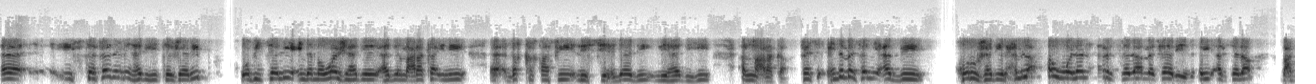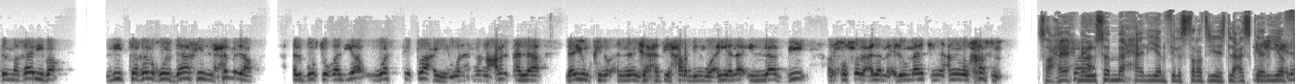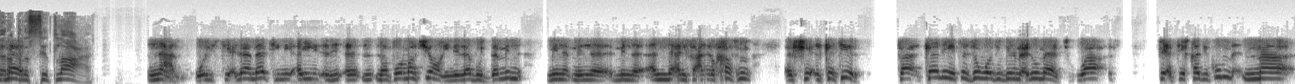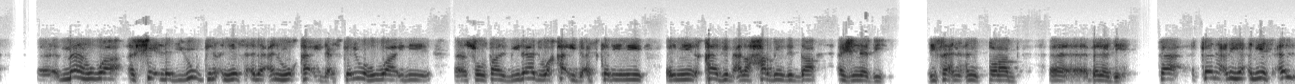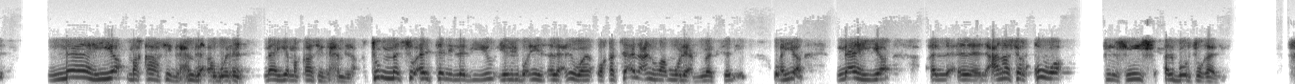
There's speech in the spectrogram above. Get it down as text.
آه، استفاد من هذه التجارب وبالتالي عندما واجه هذه المعركة يعني آه، دقق في الاستعداد لهذه المعركة. فعندما سمع بخروج هذه الحملة اولا أرسل مفارز أي أرسل بعض المغاربة للتغلغل داخل الحملة البرتغالية واستطلاعه. ونحن نعلم أن لا يمكن أن ننجح في حرب معينة إلا بالحصول على معلومات عن الخصم. صحيح ما يسمى حاليا في الاستراتيجية العسكرية فرق الاستطلاع. نعم والاستعلامات يعني أي لانفورماسيون يعني لابد من من من من أن نعرف عن الخصم الشيء الكثير. فكان يتزود بالمعلومات وفي اعتقادكم ما ما هو الشيء الذي يمكن أن يسأل عنه قائد عسكري وهو يعني سلطان البلاد وقائد عسكري يعني, يعني قادم على حرب ضد أجنبي دفاعا عن تراب آه، بلده. فكان عليه أن يسأل ما هي مقاصد الحملة اولا؟ ما هي مقاصد الحملة؟ ثم السؤال الثاني الذي يجب أن يسأل عنه وقد سأل عنه مولاي عبد الملك السديد وهي ما هي العناصر القوة في الجيش البرتغالي؟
